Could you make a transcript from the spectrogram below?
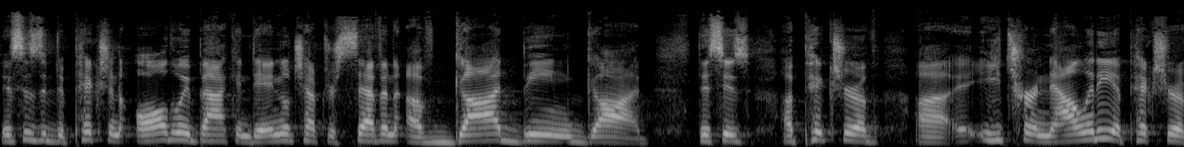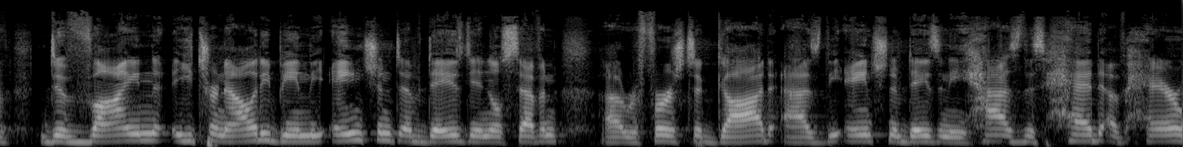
this is a depiction all the way back in Daniel chapter 7 of God being God. This is a picture of uh, eternality, a picture of divine eternality, being the Ancient of Days. Daniel 7 uh, refers to God as the Ancient of Days, and he has this head of hair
